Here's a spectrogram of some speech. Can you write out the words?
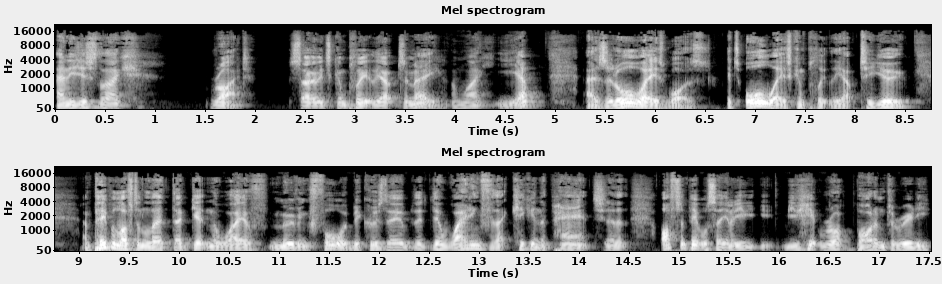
And he's just like, right. So it's completely up to me. I'm like, yep, as it always was. It's always completely up to you. And people often let that get in the way of moving forward because they're they're waiting for that kick in the pants. You know, often people say, you know, you, you hit rock bottom to really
